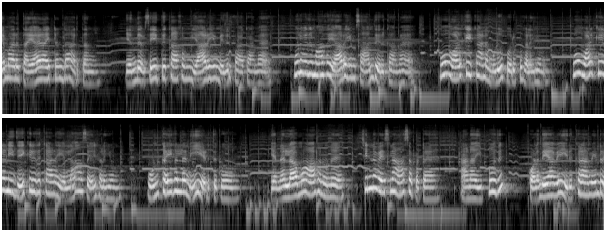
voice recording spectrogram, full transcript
ஏமாற தயாராயிட்டன்னு தான் அர்த்தம். எந்த விஷயத்துக்காகவும் யாரையும் எதிர்பார்க்காம முழுவதுமாக யாரையும் சார்ந்து இருக்காம உன் வாழ்க்கைக்கான முழு பொறுப்புகளையும் உன் வாழ்க்கையில் நீ ஜெயிக்கிறதுக்கான எல்லா செயல்களையும் உன் கைகளில் நீ எடுத்துக்கோ. என்னெல்லாமோ ஆகணும்னு சின்ன வயசில் ஆசைப்பட்டேன். ஆனால் இப்போது குழந்தையாவே இருக்கலாமேன்ற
